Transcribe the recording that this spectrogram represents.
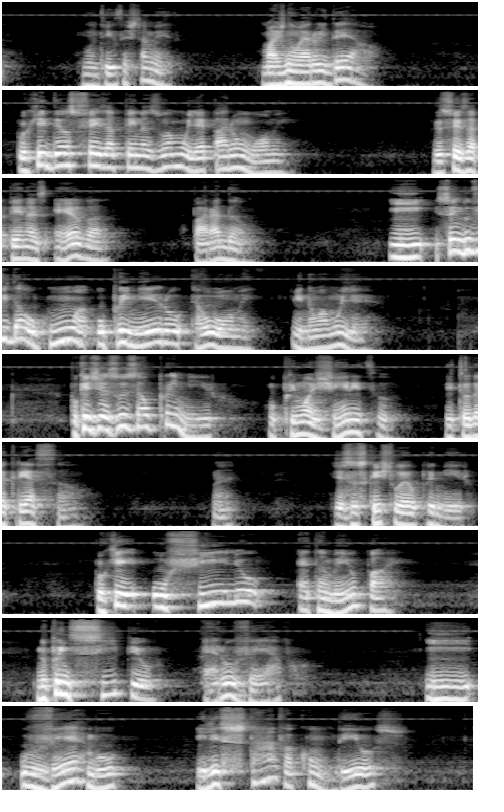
no Antigo Testamento, mas não era o ideal. Porque Deus fez apenas uma mulher para um homem. Deus fez apenas Eva para Adão. E, sem dúvida alguma, o primeiro é o homem e não a mulher. Porque Jesus é o primeiro, o primogênito de toda a criação. Né? Jesus Cristo é o primeiro. Porque o Filho é também o Pai. No princípio era o Verbo. E o Verbo ele estava com Deus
